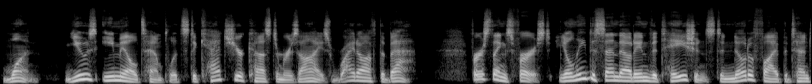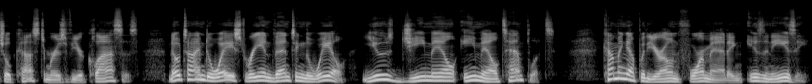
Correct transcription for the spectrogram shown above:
1. Use email templates to catch your customers' eyes right off the bat. First things first, you'll need to send out invitations to notify potential customers of your classes. No time to waste reinventing the wheel. Use Gmail email templates. Coming up with your own formatting isn't easy.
